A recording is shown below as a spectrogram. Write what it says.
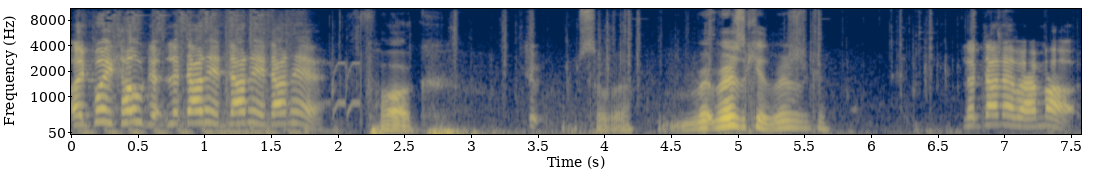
Hey boys, hold it. Look down here. Down here. Down here. Fuck. I'm so bad. Where, where's the kid? Where's the kid? Look down there where I marked.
